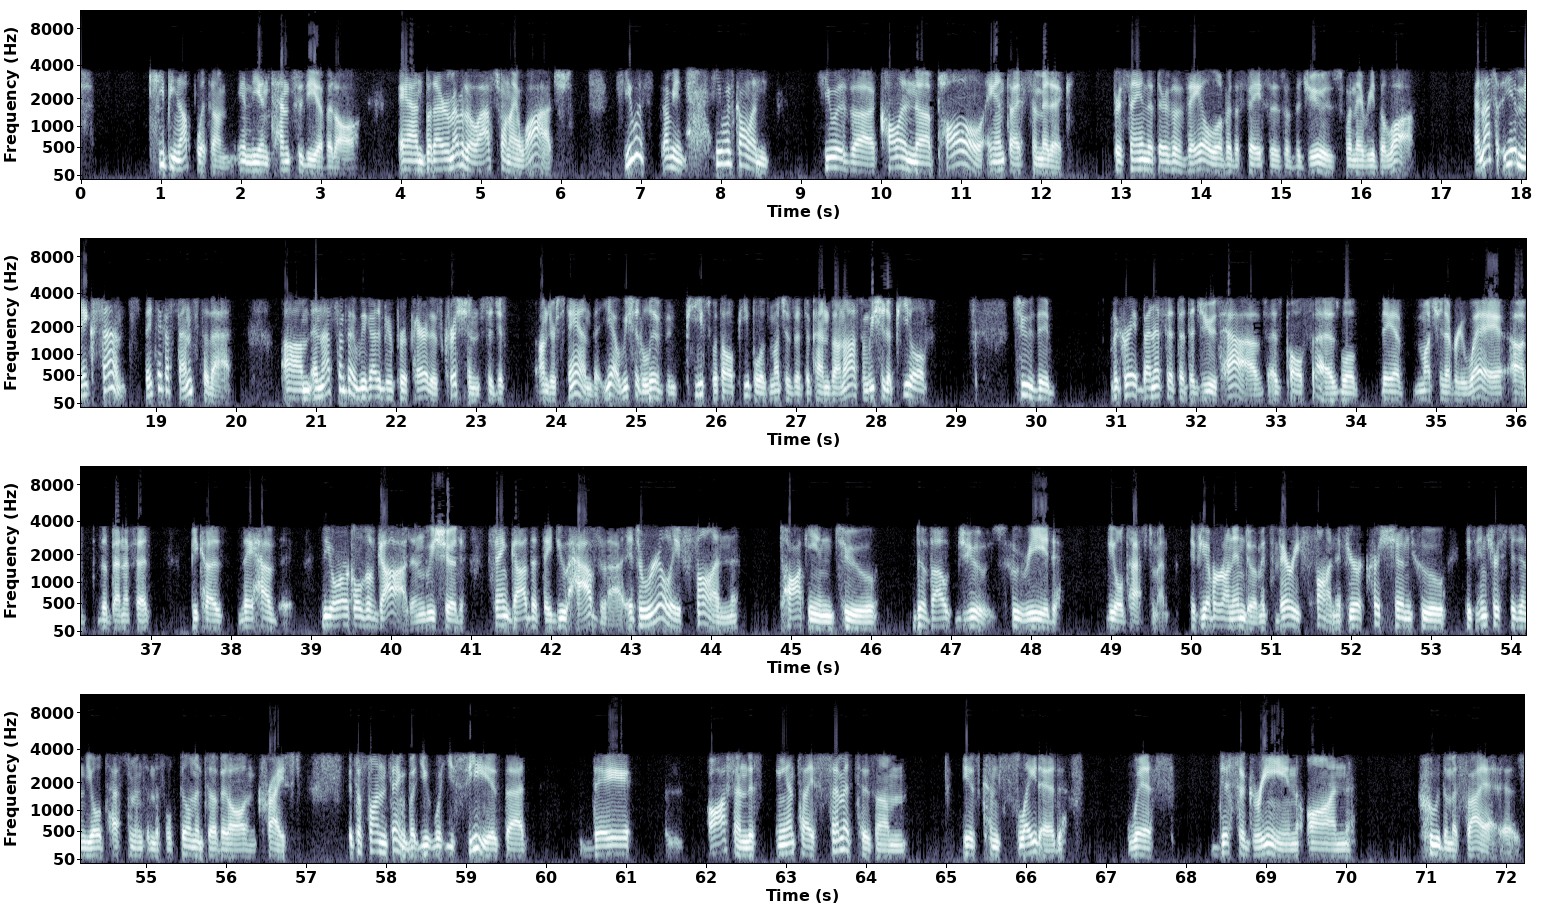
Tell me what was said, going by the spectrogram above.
keeping up with them in the intensity of it all. And but I remember the last one I watched, he was I mean, he was calling he was uh calling uh, Paul anti-Semitic for saying that there's a veil over the faces of the Jews when they read the law. And that's it makes sense. They take offense to that. Um, and that's something we got to be prepared as Christians to just understand that yeah, we should live in peace with all people as much as it depends on us, and we should appeal to the the great benefit that the Jews have, as Paul says, well, they have much in every way uh, the benefit because they have the oracles of God, and we should thank God that they do have that. It's really fun talking to devout Jews who read the Old Testament. If you ever run into them, it's very fun. If you're a Christian who is interested in the Old Testament and the fulfillment of it all in Christ, it's a fun thing. But you, what you see is that they often this anti-Semitism is conflated with disagreeing on who the Messiah is.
